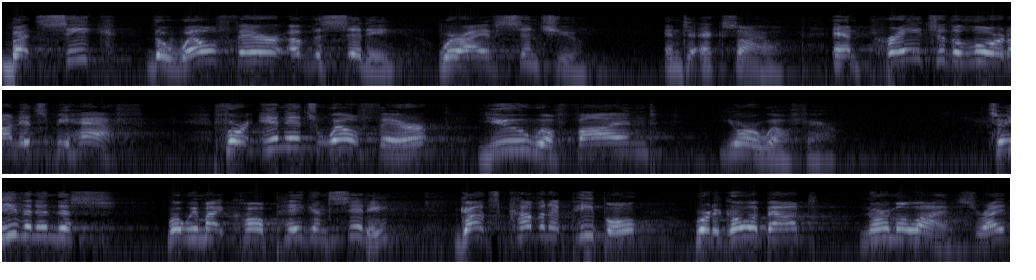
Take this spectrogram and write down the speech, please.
But seek the welfare of the city where I have sent you into exile, and pray to the Lord on its behalf. For in its welfare you will find your welfare. So, even in this, what we might call pagan city, God's covenant people were to go about normal lives, right?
